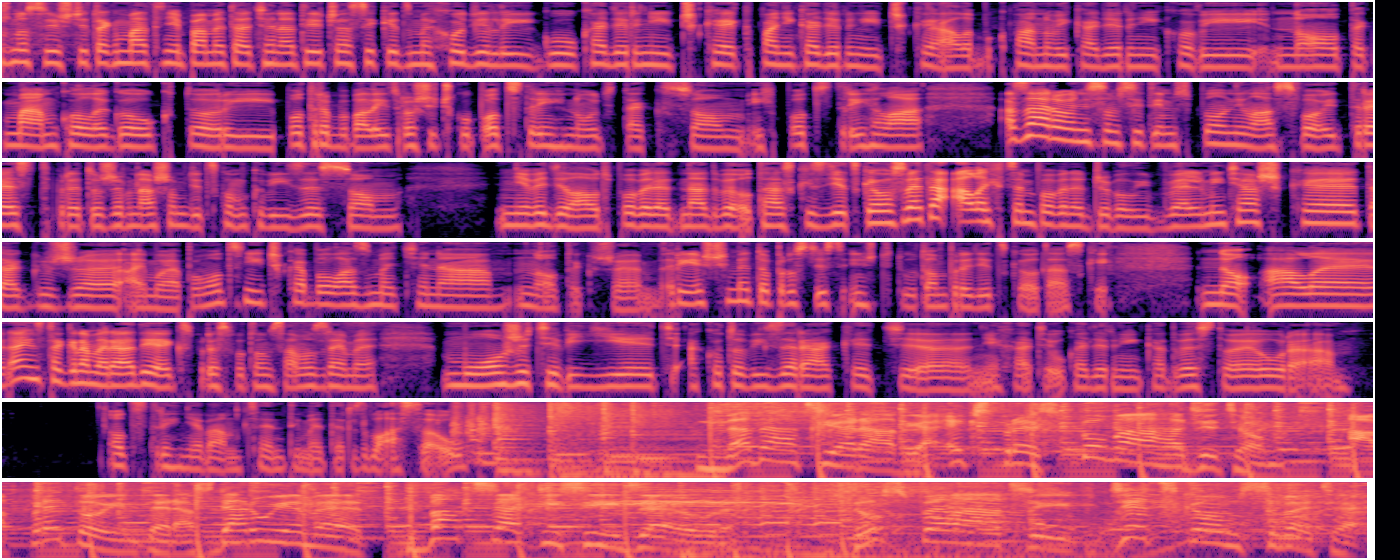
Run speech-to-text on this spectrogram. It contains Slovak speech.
možno si ešte tak matne pamätáte na tie časy, keď sme chodili ku kaderníčke, k pani kaderníčke alebo k pánovi kaderníkovi. No, tak mám kolegov, ktorí potrebovali trošičku podstrihnúť, tak som ich podstrihla. A zároveň som si tým splnila svoj trest, pretože v našom detskom kvíze som nevedela odpovedať na dve otázky z detského sveta, ale chcem povedať, že boli veľmi ťažké, takže aj moja pomocníčka bola zmetená, no takže riešime to proste s Inštitútom pre detské otázky. No ale na Instagrame Radia Express potom samozrejme môžete vidieť, ako to vyzerá, keď e, necháte u kaderníka 200 eur a odstrihne vám centimetr z vlasov. Nadácia Rádia Express pomáha deťom a preto im teraz darujeme 20 tisíc eur. Dospeláci v detskom svete.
